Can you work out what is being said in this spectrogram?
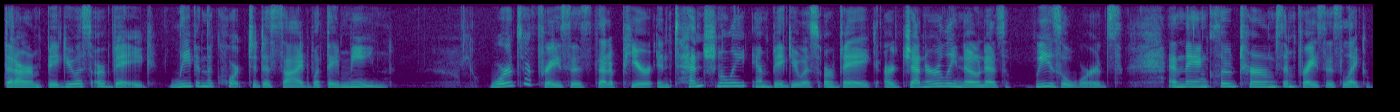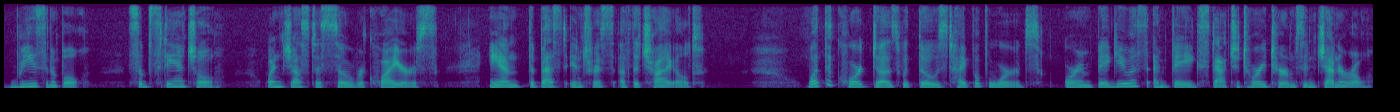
that are ambiguous or vague, leaving the court to decide what they mean. Words or phrases that appear intentionally ambiguous or vague are generally known as weasel words, and they include terms and phrases like reasonable, substantial, when justice so requires, and the best interests of the child. What the court does with those type of words, or ambiguous and vague statutory terms in general,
